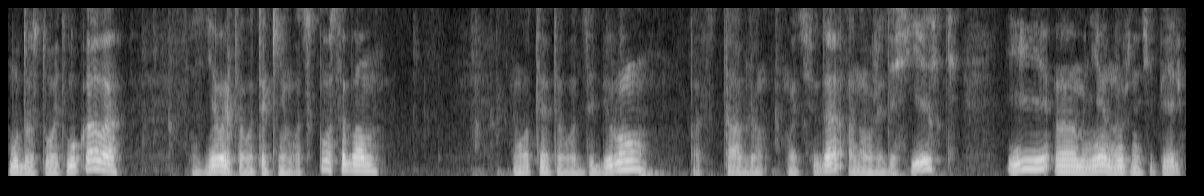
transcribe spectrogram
мудрствовать лукаво. Сделаю это вот таким вот способом. Вот это вот заберу, подставлю вот сюда. Оно уже здесь есть. И э, мне нужно теперь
